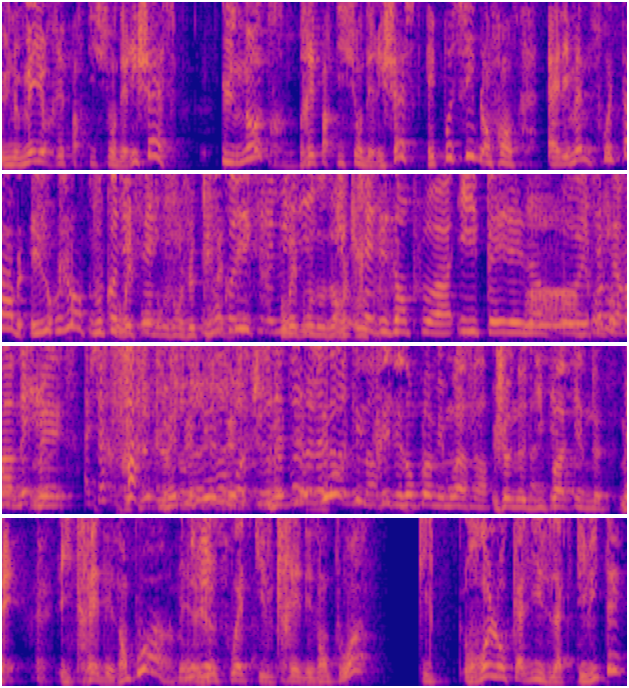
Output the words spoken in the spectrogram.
une meilleure répartition des richesses. Une autre répartition des richesses est possible en France. Elle est même souhaitable et urgente Vous connaissez, pour répondre aux enjeux vous climatiques, connaissez les pour répondre aux il crée des emplois, il paye les impôts, etc. Mais, Mais- à chaque fois, Le- le mais- je vous oppose- vous bien le sûr qu'il crée des emplois, mais moi, Bon, je ne dis c'est pas qu'il ne. Mais euh, il crée des emplois. Mais je souhaite qu'il crée des emplois, qu'il relocalise l'activité,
